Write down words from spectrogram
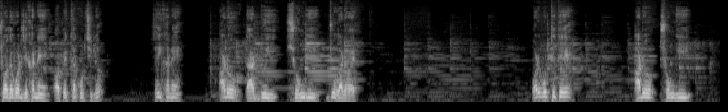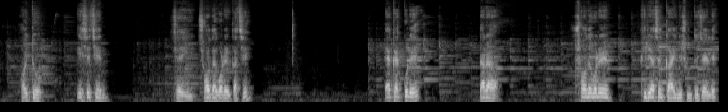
সদাগর যেখানে অপেক্ষা করছিল, সেইখানে আরও তার দুই সঙ্গী জোগাড় হয়। পরবর্তীতে আরও সঙ্গী হয়তো এসেছেন সেই সদাগরের কাছে। এক এক করে তারা সদাগরের ফিরে আসার কাহিনী শুনতে চাইলে।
